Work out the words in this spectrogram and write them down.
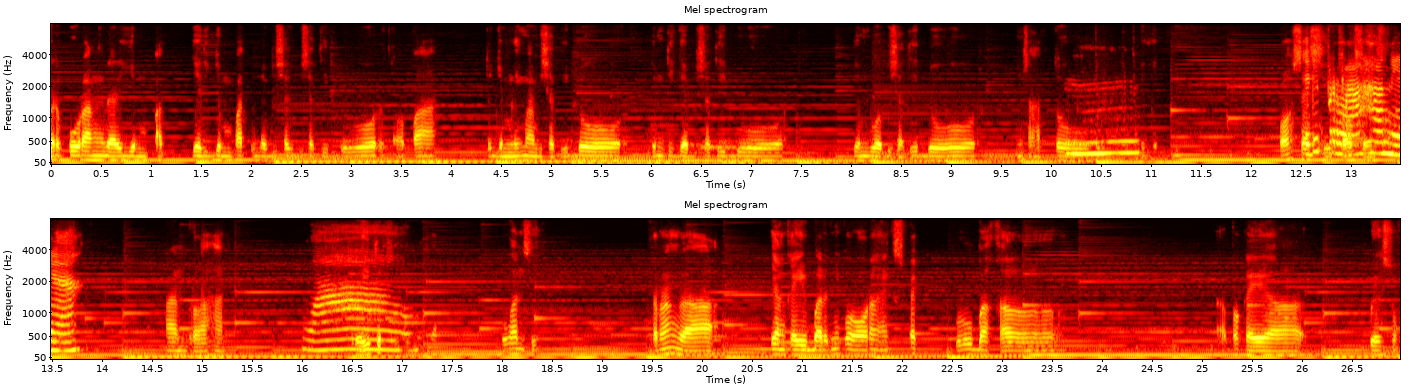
berkurang dari jam 4 jadi jam 4 udah bisa bisa tidur atau apa atau jam 5 bisa tidur jam 3 bisa tidur jam 2 bisa tidur jam 1 Hmm, proses jadi sih perlahan proses. ya. perlahan perlahan Wow. Ya, itu sih Tuhan sih karena nggak yang kayak ibaratnya kalau orang expect lu bakal apa kayak besok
